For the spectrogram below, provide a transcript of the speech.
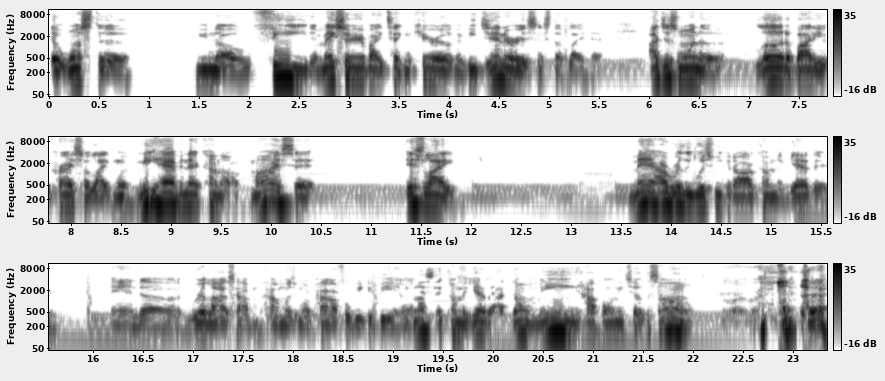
that wants to, you know, feed and make sure everybody taken care of and be generous and stuff like that. I just want to love the body of Christ. So like when, me having that kind of mindset, it's like, man, I really wish we could all come together and uh, realize how how much more powerful we could be. And when I say come together, I don't mean hop on each other's songs. Right, right.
